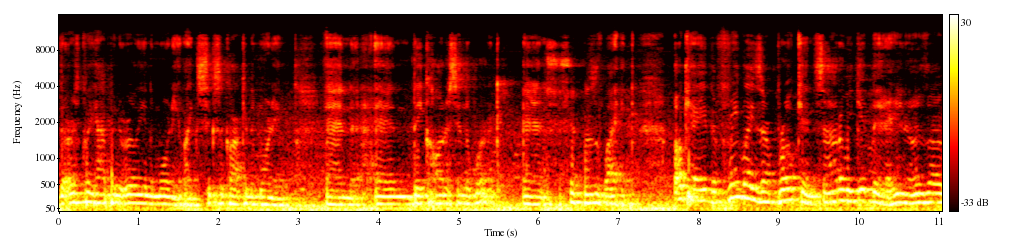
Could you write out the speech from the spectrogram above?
the earthquake happened early in the morning, like 6 o'clock in the morning. And, and they called us into work. And it was like, okay, the freeways are broken, so how do we get there? You know, so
